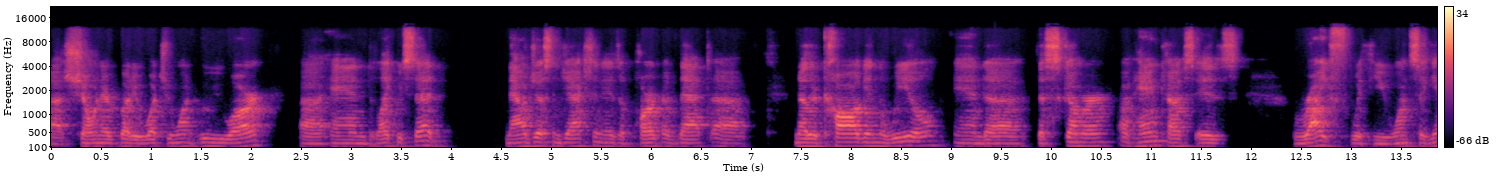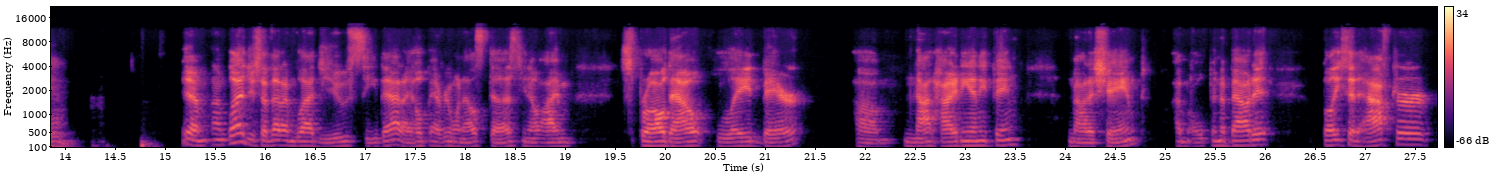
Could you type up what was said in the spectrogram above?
uh, showing everybody what you want who you are and like we said now Justin Jackson is a part of that another cog in the wheel, and uh, the scummer of handcuffs is rife with you once again. Yeah, I'm glad you said that. I'm glad you see that. I hope everyone else does. You know, I'm sprawled out, laid bare, um, not hiding anything, not ashamed. I'm open about it. But like you said, after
